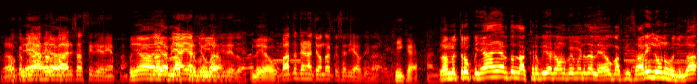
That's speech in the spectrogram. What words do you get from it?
ਕਿਉਂਕਿ ਸਸਤੀ ਦੇ ਰਹੇ ਆਪਾਂ। 50000 ਲੱਖ ਜੋ ਮਰਜ਼ੀ ਦੇ ਰੁਪਇਆ ਦਿਓ। ਲੈ ਆਓ। ਵੱਧ ਦੇਣਾ ਚਾਹੁੰਦਾ ਕਿਸੇ ਦੀ ਆਪਦੀ ਮਰਜ਼ੀ ਹੈ। ਠੀਕ ਹੈ। ਲਓ ਮਿੱਤਰੋ 50000 ਤੋਂ ਲੱਖ ਰੁਪਇਆ ਡਾਊਨ ਪੇਮੈਂਟ ਦਾ ਲਿਆਓ ਬਾਕੀ ਸਾਰੇ ਹੀ ਲੋਨ ਹੋ ਜਾਊਗਾ।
